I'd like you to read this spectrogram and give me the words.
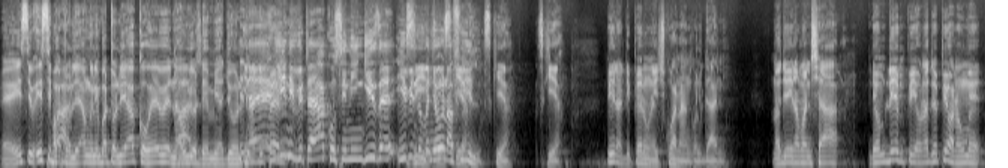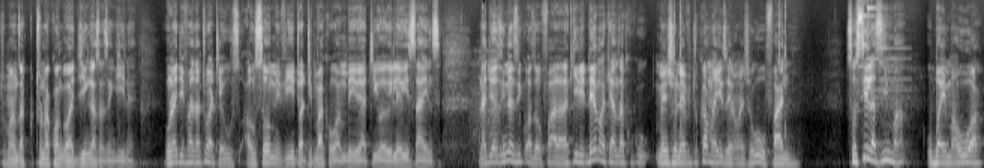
Eh, hisi hisi But- batoli yangu ni batoli yako wewe na huyo dem ya john. Eh, hii ni vita yako usiniingize. Hivi ndo venye una feel. sikia sikia. Pia ina depend unaichukua na angle gani. Unajua inamaanisha ndio mdem pia unajua pia wanaume tunakwanga wajinga saa zingine unajifanya tu ati aus- ausomi vitu ati mpaka uambiwe ati wauelewi science. Najua zingine zikuwa za ufala lakini dem akianza kukumensionia vitu kama hizo inamaanisha huo ufanyi so si lazima ubai maua.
